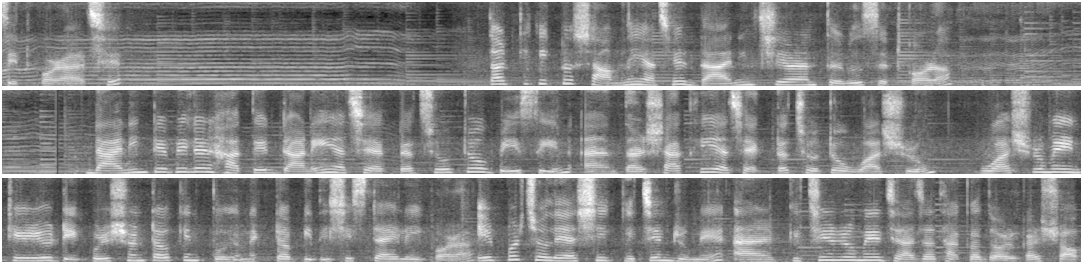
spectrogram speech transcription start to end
সেট করা আছে। তার ঠিক একটু সামনেই আছে dining chair and table set করা। ডাইনিং টেবিলের হাতের ডানেই আছে একটা ছোট বেসিন অ্যান্ড তার সাথেই আছে একটা ছোট ওয়াশরুম। ওয়াশরুমে ইন্টেরিয়র ডেকোরেশনটাও কিন্তু অনেকটা বিদেশি স্টাইলেই করা। এরপর চলে আসি কিচেন রুমে আর কিচেন রুমে যা যা থাকা দরকার সব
